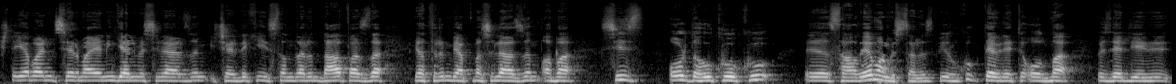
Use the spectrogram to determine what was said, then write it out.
işte yabancı sermayenin gelmesi lazım. İçerideki insanların daha fazla yatırım yapması lazım ama siz orada hukuku e, sağlayamamışsanız, bir hukuk devleti olma özelliğini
